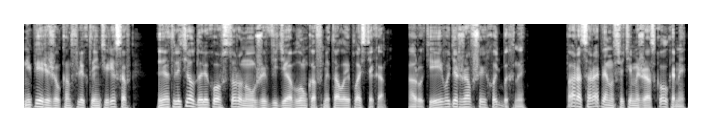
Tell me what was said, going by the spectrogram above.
не пережил конфликта интересов и отлетел далеко в сторону уже в виде обломков металла и пластика, а руки его державшие хоть бы хны. Пара царапин все теми же осколками,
